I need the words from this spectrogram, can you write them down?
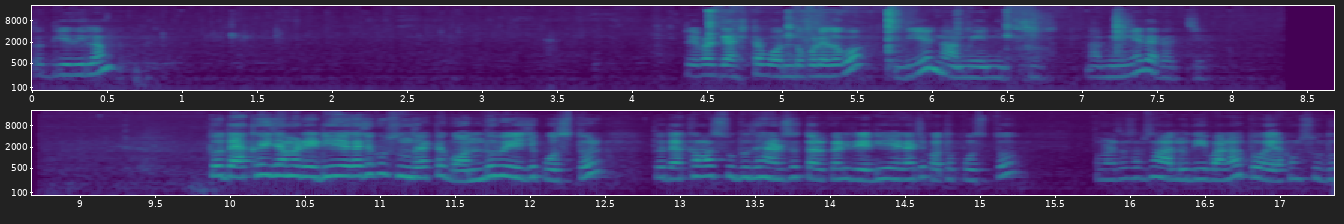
তো দিয়ে দিলাম। তো এবার গ্যাসটা বন্ধ করে দেবো, দিয়ে নামিয়ে নিচ্ছি, নামিয়ে নিয়ে দেখাচ্ছি। তো দেখো এই যে আমার রেডি হয়ে গেছে, খুব সুন্দর একটা গন্ধ বেরিয়েছে পোস্তর। তো দেখো আমার শুধু ঢ্যাঁড়সের তরকারি রেডি হয়ে গেছে, কত পোস্ত। তোমরা তো সবসময় আলু দিয়ে বানাও, তো এরকম শুধু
